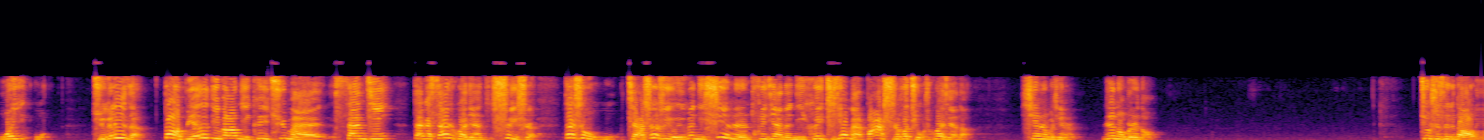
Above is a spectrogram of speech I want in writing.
我一我举个例子，到别的地方你可以去买三斤，大概三十块钱试一试。但是我假设是有一个你信任的人推荐的，你可以直接买八十和九十块钱的，信任不信任？认同不认同？就是这个道理。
